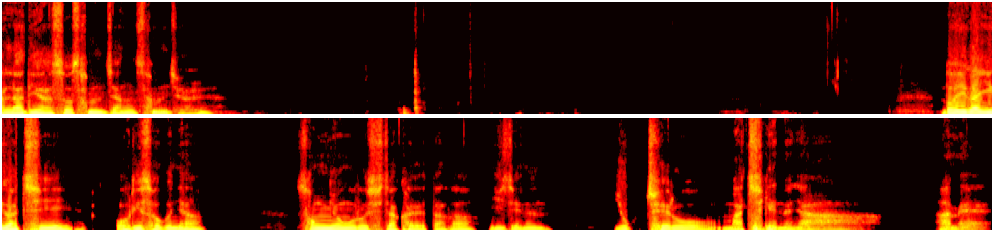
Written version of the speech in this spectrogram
갈라디아서 3장 3절. 너희가 이같이 어리석으냐? 성령으로 시작하였다가 이제는 육체로 마치겠느냐? 아멘.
